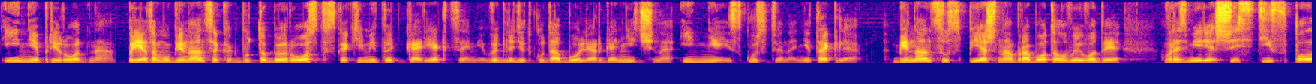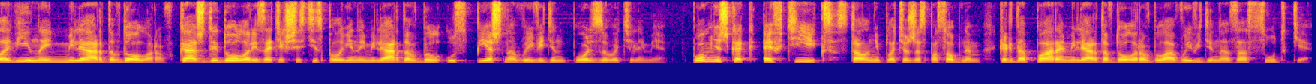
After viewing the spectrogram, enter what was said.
и неприродно. При этом у Binance как будто бы рост с какими-то коррекциями выглядит куда более органично и не искусственно, не так ли? Binance успешно обработал выводы в размере 6,5 миллиардов долларов. Каждый доллар из этих 6,5 миллиардов был успешно выведен пользователями. Помнишь, как FTX стал неплатежеспособным, когда пара миллиардов долларов была выведена за сутки?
